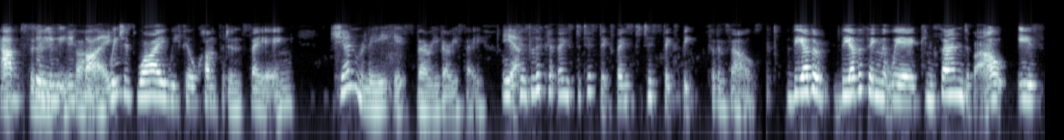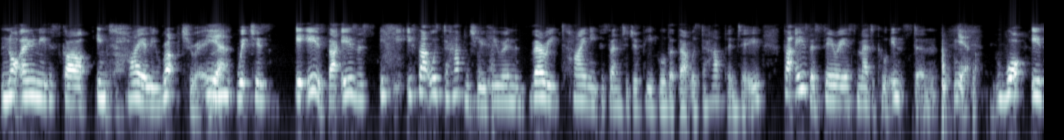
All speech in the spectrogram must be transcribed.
absolutely, fine. Which is why we feel confident saying generally it's very, very safe. yeah, Because look at those statistics. Those statistics speak for themselves. The other the other thing that we're concerned about is not only the scar entirely rupturing, Yeah. which is it is that is a, if if that was to happen to you, if you were in the very tiny percentage of people that that was to happen to, that is a serious medical incident. yeah, What is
